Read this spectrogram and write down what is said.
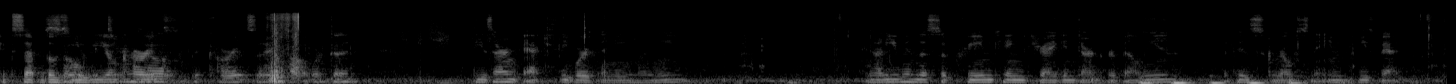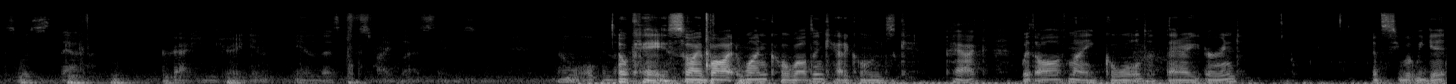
except those So, it Yu-Gi-Oh cards. out The cards that I thought were Good. These aren't actually worth any money. Not even the Supreme King Dragon Dark Rebellion with his gross name. He's bad. So is that Cracking Dragon and the Spyglass thing. So now we'll open the Okay, so I bought one Kobolds and Catacombs pack with all of my gold that I earned. Let's see what we get.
